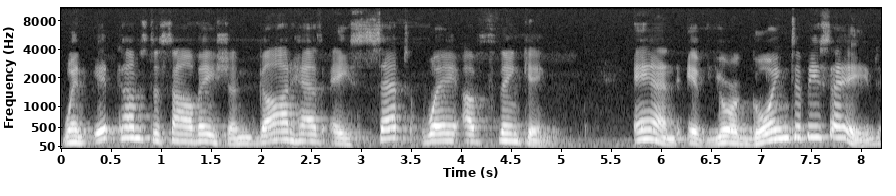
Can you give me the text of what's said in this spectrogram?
when it comes to salvation, God has a set way of thinking. And if you're going to be saved,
